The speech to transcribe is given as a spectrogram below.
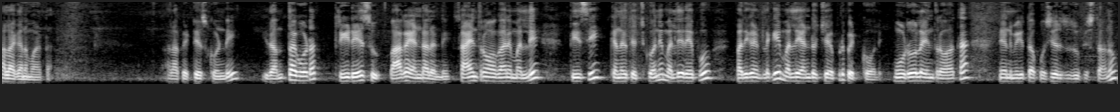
అలాగనమాట. అలా పెట్టేసుకోండి. ఇదంతా కూడా త్రీ డేస్ బాగా ఎండాలండి. సాయంత్రం అవగానే మళ్ళీ తీసి కిందకి తెచ్చుకొని మళ్ళీ రేపు పది గంటలకి మళ్ళీ ఎండ వచ్చేటప్పుడు పెట్టుకోవాలి. మూడు రోజులు అయిన తర్వాత నేను మిగతా ప్రొసీజర్స్ చూపిస్తాను.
